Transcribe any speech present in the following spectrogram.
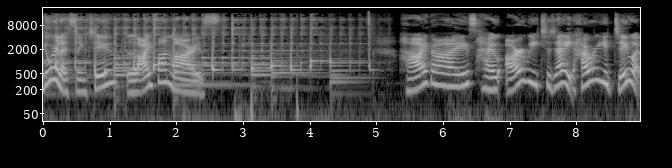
You're listening to Life on Mars. Hi guys, how are we today? How are you doing?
